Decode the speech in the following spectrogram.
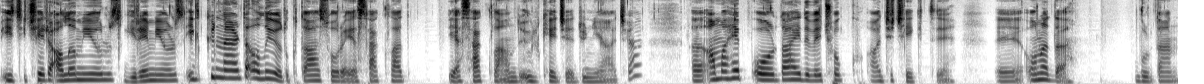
iç, içeri alamıyoruz, giremiyoruz. İlk günlerde alıyorduk. Daha sonra yasakla, yasaklandı ülkece, dünyaca. E, ama hep oradaydı ve çok acı çekti. E, ona da buradan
